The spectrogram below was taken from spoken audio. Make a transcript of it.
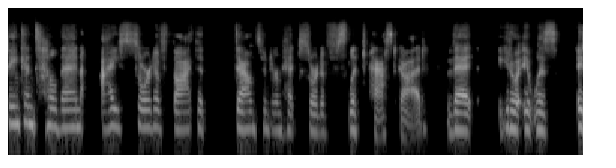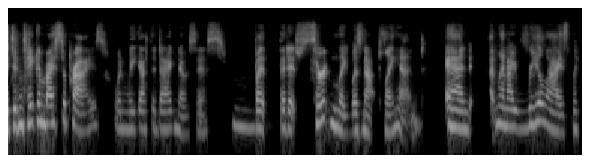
think until then, I sort of thought that Down syndrome had sort of slipped past God, that, you know, it was it didn't take him by surprise when we got the diagnosis, mm. but that it certainly was not planned. And when I realized, like,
